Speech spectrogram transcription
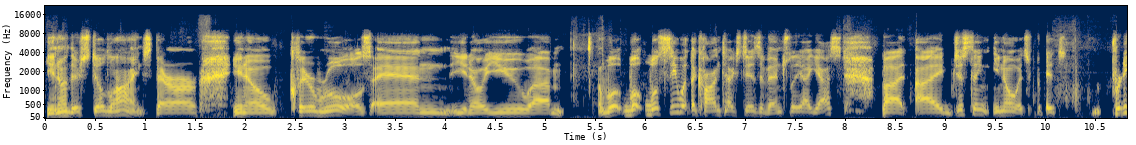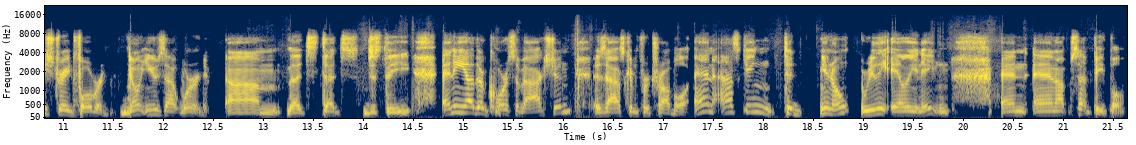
you know there's still lines. There are you know clear rules and you know you um, we'll, we'll, we'll see what the context is eventually i guess. But i just think you know it's it's pretty straightforward. Don't use that word. Um, that's that's just the any other course of action is asking for trouble and asking to you know really alienate and and, and upset people.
